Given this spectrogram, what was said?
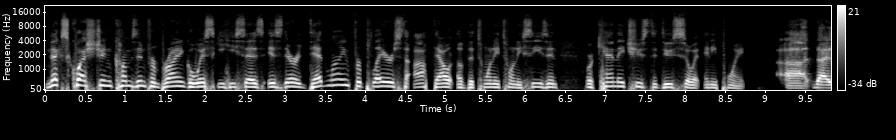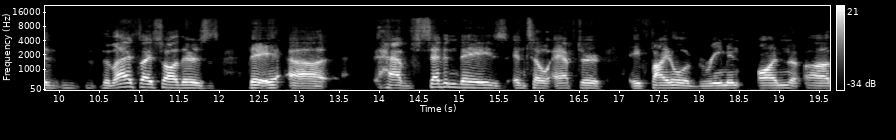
Next question comes in from Brian Gowiski. He says, Is there a deadline for players to opt out of the 2020 season, or can they choose to do so at any point? Uh, the, the last I saw, there's they uh, have seven days until after a final agreement on uh,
